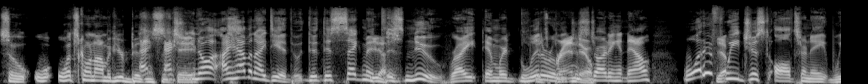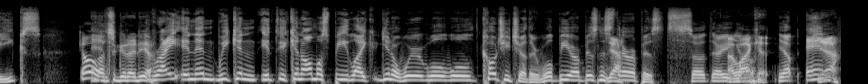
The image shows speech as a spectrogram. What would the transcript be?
So w- what's going on with your business? Actually, you know what? I have an idea. Th- th- This segment Yes. is new, right? And we're literally just new. starting it now. What if Yep. we just alternate weeks? Oh, and- that's a good idea. Right, and then we can. It, it can almost be like you know we're, we'll we'll coach each other. We'll be our business Yeah. therapists. So there you I go. like it. Yep. And Yeah,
